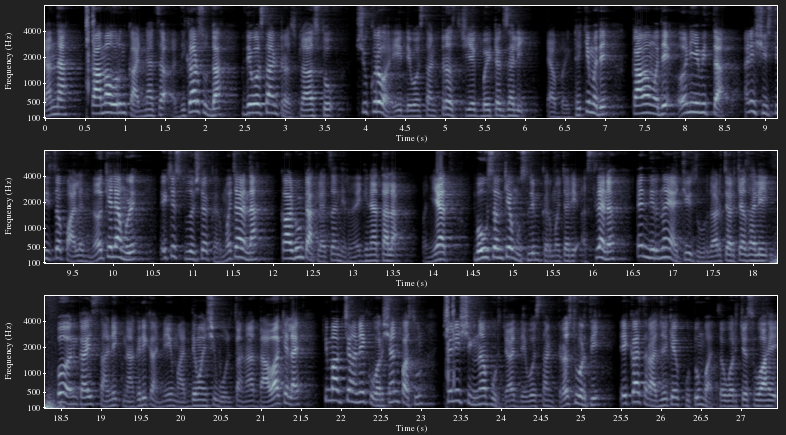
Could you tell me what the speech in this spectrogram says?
त्यांना कामावरून काढण्याचा अधिकार सुद्धा देवस्थान ट्रस्टला असतो. शुक्रवारी देवस्थान ट्रस्टची एक बैठक झाली. या बैठकीमध्ये कामामध्ये अनियमितता आणि शिस्तीचं पालन न केल्यामुळे एकशे सदुसष्ट कर्मचाऱ्यांना काढून टाकल्याचा निर्णय घेण्यात आला. पण यात बहुसंख्य मुस्लिम कर्मचारी असल्यानं या निर्णयाची जोरदार चर्चा झाली. पण काही स्थानिक नागरिकांनी माध्यमांशी बोलताना दावा केलाय की मागच्या अनेक वर्षांपासून शनी शिंगणापूरच्या देवस्थान ट्रस्टवरती एकाच राजकीय कुटुंबाचं वर्चस्व आहे.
